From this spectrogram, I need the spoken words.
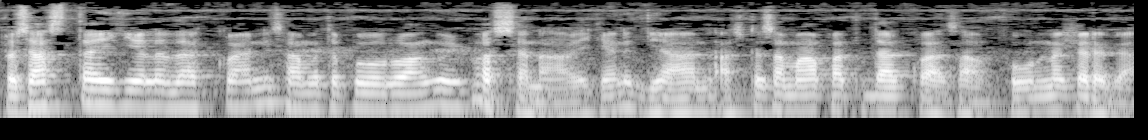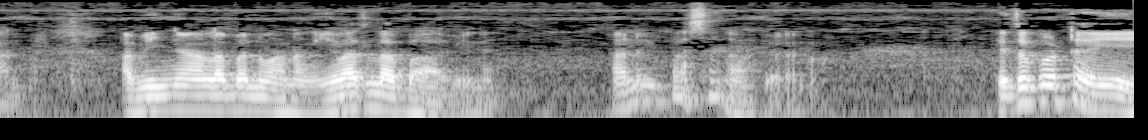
ප්‍රශස්තයි කියලා දක්වන්නේ සමත පූර්වාංග විපස්සනාව. ඒ කියන්නේ ධ්‍යාන අෂ්ට සමාපatti දක්වා සම්පූර්ණ කරගන්න. අභිඥා ලබනවා නම් ඒවත් ලබාගෙන අන විපස්සනා කරනවා. එතකොට මේ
